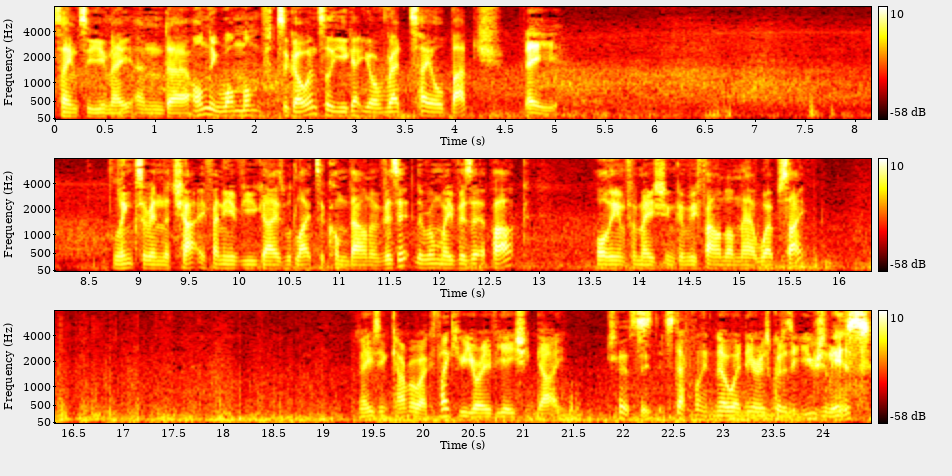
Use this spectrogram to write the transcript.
Same to you, mate. And uh, only one month to go until you get your red tail badge. Hey, Links are in the chat if any of you guys would like to come down and visit the Runway Visitor Park. All the information can be found on their website. amazing camera work. Thank you, your aviation guy. Cheers, It's, dude. it's definitely nowhere near as good as it usually is.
